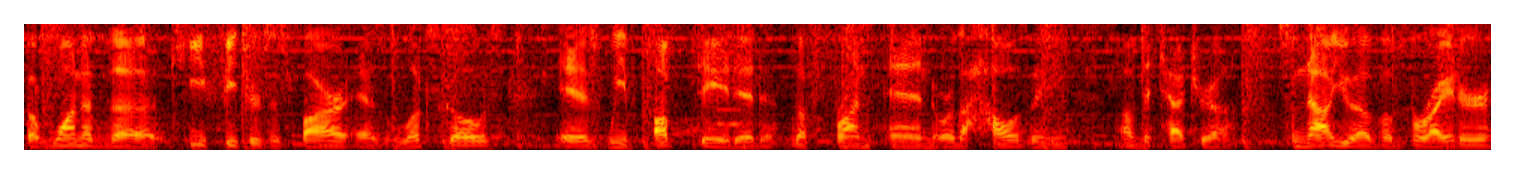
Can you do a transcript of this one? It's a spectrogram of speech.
But one of the key features as far as looks goes is we've updated the front end or the housing of the Tetra. So now you have a brighter,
